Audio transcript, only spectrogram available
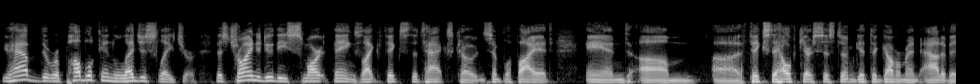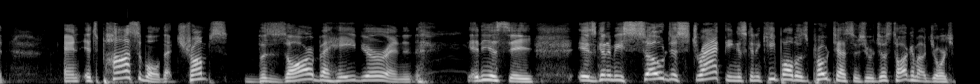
you have the Republican legislature that's trying to do these smart things like fix the tax code and simplify it and um, uh, fix the healthcare system, get the government out of it. And it's possible that Trump's bizarre behavior and idiocy is going to be so distracting, it's going to keep all those protesters you were just talking about, George,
